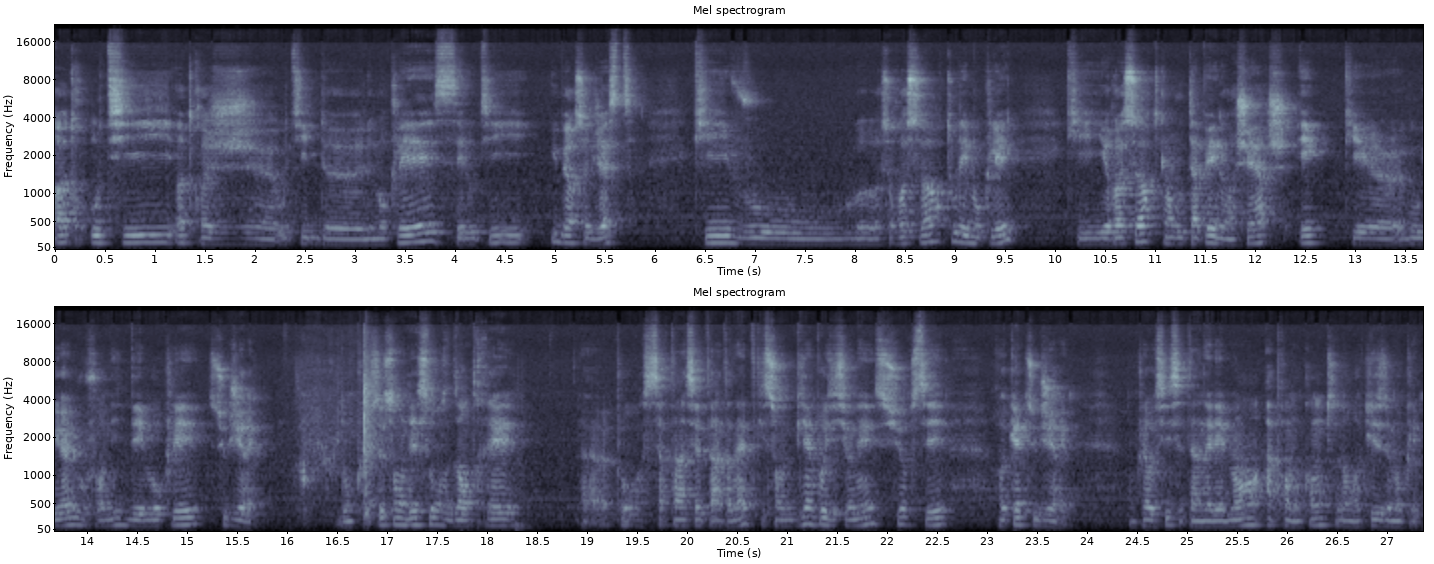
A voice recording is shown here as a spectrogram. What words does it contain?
Autre outil, autre outil de, de mots-clés, c'est l'outil Uber Suggest qui vous ressort tous les mots-clés qui ressortent quand vous tapez une recherche et qui euh, Google vous fournit des mots-clés suggérés. Donc ce sont des sources d'entrée euh, pour certains sites internet qui sont bien positionnés sur ces requêtes suggérées. Donc là aussi c'est un élément à prendre en compte dans votre liste de mots-clés.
